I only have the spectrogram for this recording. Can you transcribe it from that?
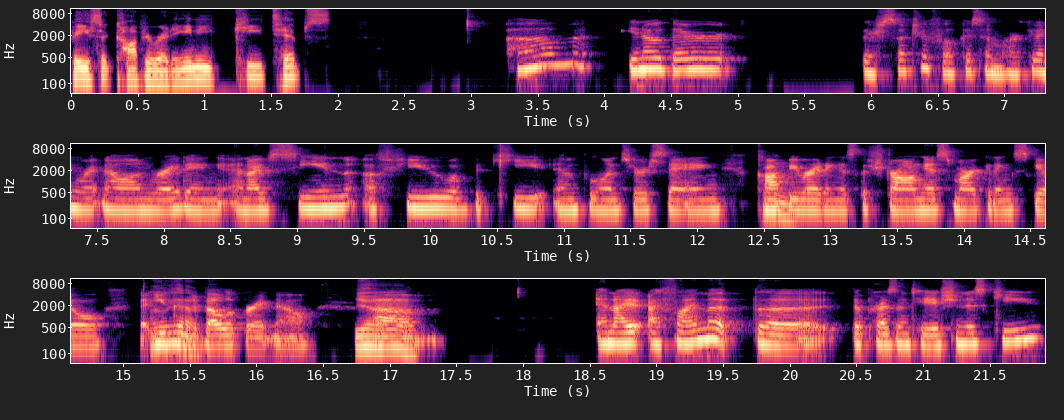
basic copywriting? Any key tips? Um, you know there there's such a focus in marketing right now on writing and i've seen a few of the key influencers saying hmm. copywriting mm. is the strongest marketing skill that you oh, can yeah. develop right now. Yeah, um, and I, I find that the the presentation is key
